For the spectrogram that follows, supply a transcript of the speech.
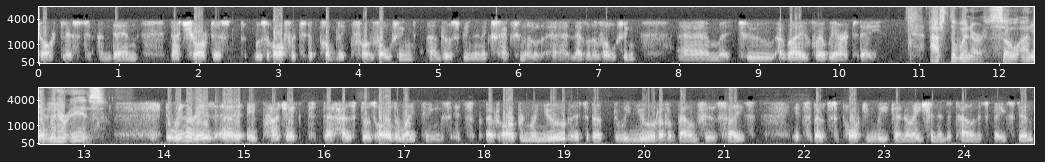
shortlist, and then that shortlist was offered to the public for voting, and there's been an exceptional uh, level of voting um, to arrive where we are today. At the winner. So, and yes. the winner is? The winner is a, a, project that has does all the right things. It's about urban renewal. It's about the renewal of a brownfield site. It's about supporting regeneration in the town it's based in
